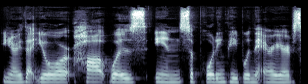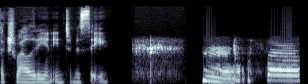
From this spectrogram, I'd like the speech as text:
you know that your heart was in supporting people in the area of sexuality and intimacy. Hmm. so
